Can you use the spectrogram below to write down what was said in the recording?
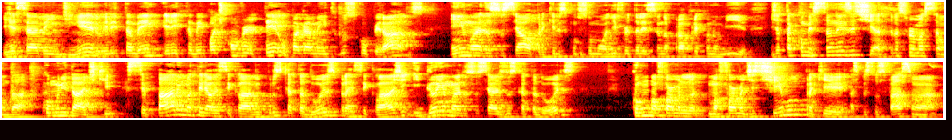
e recebem dinheiro, ele também, ele também pode converter o pagamento dos cooperados em moeda social para que eles consumam ali, fortalecendo a própria economia. Já está começando a existir a transformação da comunidade que separa o material reciclável para os catadores, para reciclagem, e ganha moedas sociais dos catadores, como uma forma, uma forma de estímulo para que as pessoas façam a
